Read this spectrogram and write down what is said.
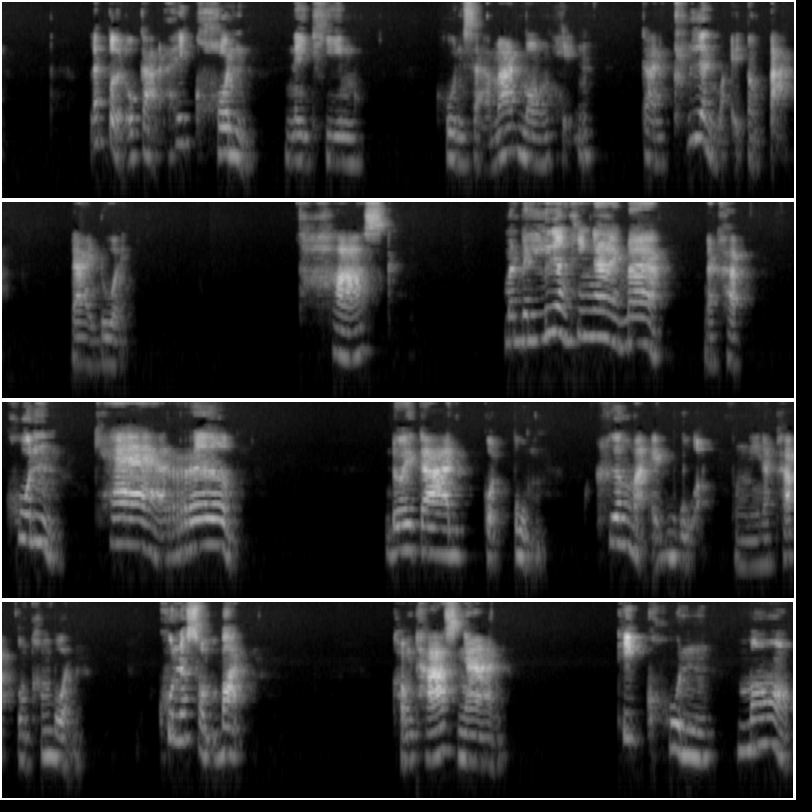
และเปิดโอกาสให้คนในทีม คุณสามารถมองเห็นการเคลื่อนไหวต่างๆ ได้ด้วย task มันเป็นเรื่องที่ง่ายมากนะครับ คุณแค่เริ่ม โดยการกดปุ่มเครื่องหมายบวกตรงนี้นะครับ ตรงข้างบน คุณสมบัติของ task งาน ที่คุณมอบ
